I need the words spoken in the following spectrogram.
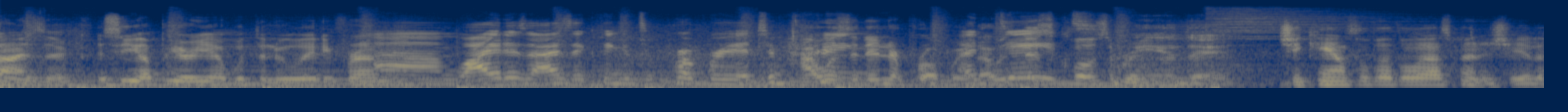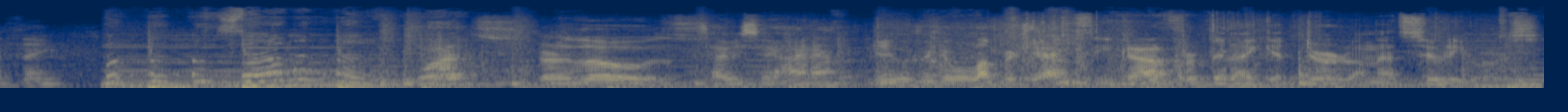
Isaac? Is he up here yet with the new lady friend? Um, why does Isaac think it's appropriate to bring How was it inappropriate? a I was this close to bringing a date. She canceled at the last minute. She had a thing. What are those? That's how you say hi now? You look like a lumberjack. God forbid I get dirt on that suit of yours.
